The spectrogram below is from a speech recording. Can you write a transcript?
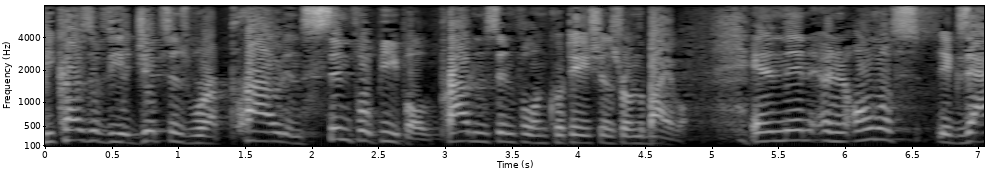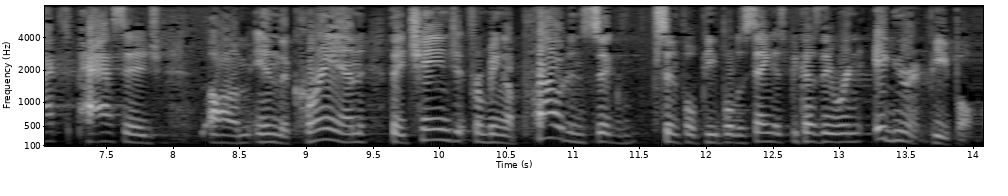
because of the Egyptians were a proud and sinful people. Proud and sinful in quotations from the Bible. And then in an almost exact passage um, in the Quran, they change it from being a proud and sinful people to saying it's because they were an ignorant people.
